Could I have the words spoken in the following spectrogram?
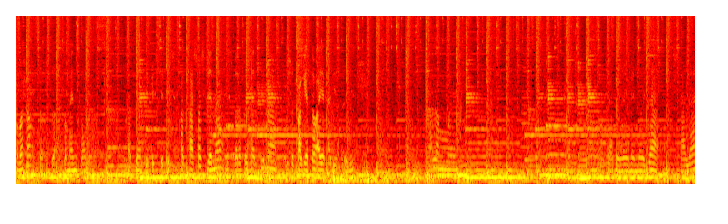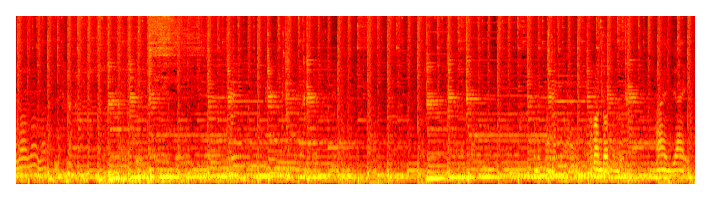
Mabatang, ke latihan tipis-tipis empat pasos dana secara presentina isut pagi atau ayah kali itu alam mo eh sabi ng Mendoza la la la la Kamusta ang rondo rondo anjay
